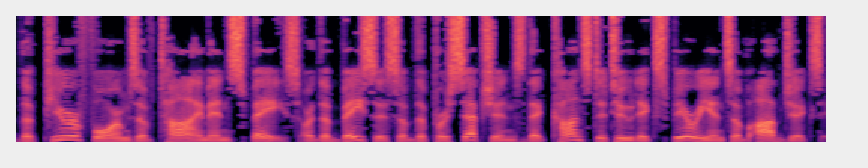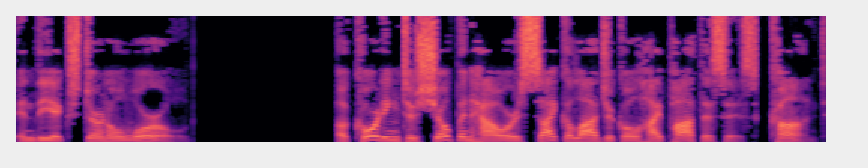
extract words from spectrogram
The pure forms of time and space are the basis of the perceptions that constitute experience of objects in the external world. According to Schopenhauer's psychological hypothesis, Kant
